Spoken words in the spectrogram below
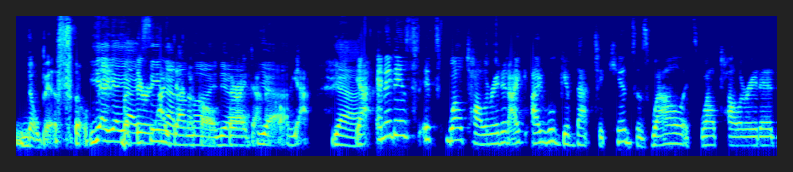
no bis. So, yeah, yeah, yeah. I've seen identical. that online. Yeah. They're identical. Yeah. yeah. Yeah. Yeah. And it is, it's well tolerated. I, I will give that to kids as well. It's well tolerated.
